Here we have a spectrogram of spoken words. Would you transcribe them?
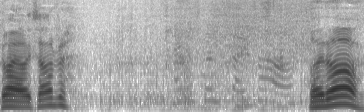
Right, Alexandra. I know.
